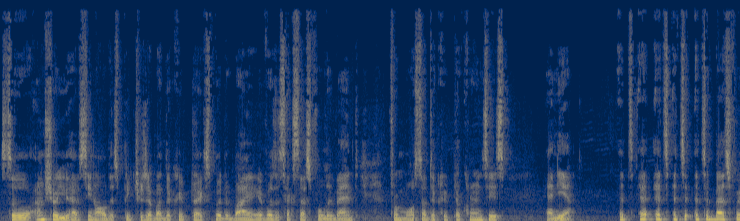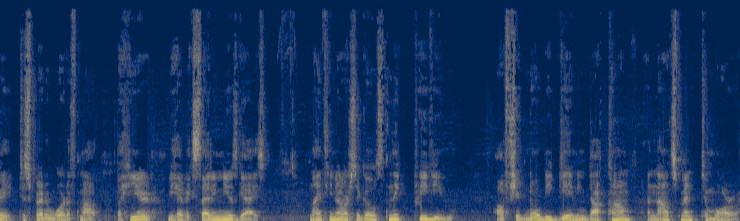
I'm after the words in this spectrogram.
So I'm sure you have seen all these pictures about the Crypto Expo Dubai. It was a successful event for most of the cryptocurrencies. And yeah, it's it's it's it's a best way to spread a word of mouth. But here we have exciting news, guys. 19 hours ago, sneak preview of ShibnobiGaming.com announcement tomorrow.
